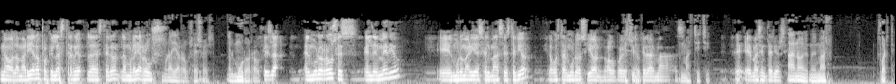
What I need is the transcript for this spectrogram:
No, la María no, porque es la, la, esterón- la muralla Rose. Muralla Rose, eso es. El muro Rose. Es la, el muro Rose es el del medio, el muro María es el más exterior, y luego está el muro Sion, o algo por el Eso estilo, es. que era el más, El más chichi. eh, el más interior, sí. Ah, no, el, el más fuerte.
